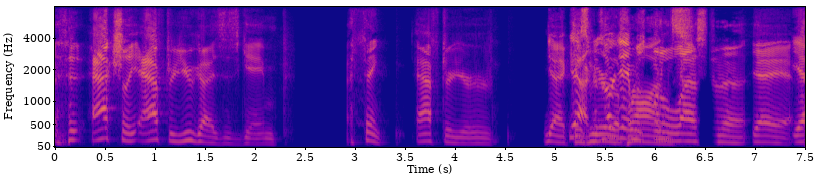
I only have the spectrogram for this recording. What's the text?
actually after you guys' game, I think after your Yeah, yeah, because we our were the game was a little less than the yeah yeah yeah Yeah,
